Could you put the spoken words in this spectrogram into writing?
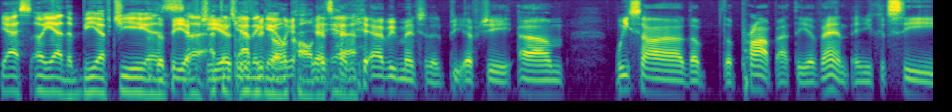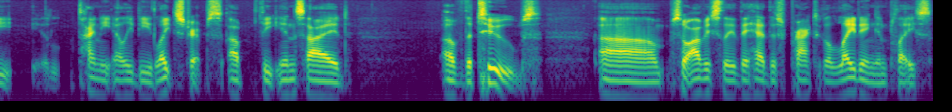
Yes. Oh yeah, the BFG. As, the BFG, uh, as Abigail it. called Yes, it. Yeah. Abby, Abby mentioned it. BFG. Um, we saw the the prop at the event, and you could see tiny LED light strips up the inside of the tubes. Um, so obviously they had this practical lighting in place,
